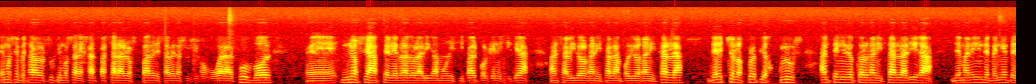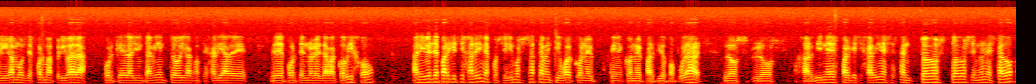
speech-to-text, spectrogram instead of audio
hemos empezado los últimos a dejar pasar a los padres a ver a sus hijos jugar al fútbol, no se ha celebrado la liga municipal porque ni siquiera han sabido organizarla, han podido organizarla. De hecho, los propios clubs han tenido que organizar la liga de manera independiente, digamos, de forma privada, porque el ayuntamiento y la concejalía de deportes no les daba cobijo. A nivel de parques y jardines, pues seguimos exactamente igual con el, con el Partido Popular. Los, los jardines, parques y jardines están todos, todos en un estado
